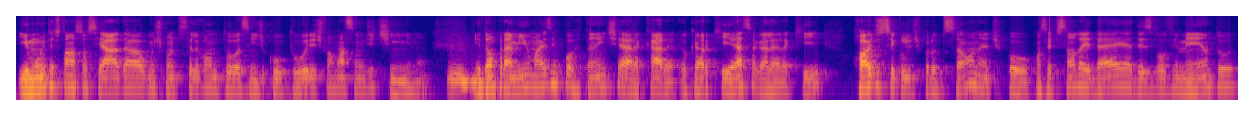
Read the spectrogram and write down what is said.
E muitas estão associadas a alguns pontos que você levantou, assim, de cultura e de formação de time, né? Uhum. Então, para mim, o mais importante era, cara, eu quero que essa galera aqui rode o ciclo de produção, né? Tipo, concepção da ideia, desenvolvimento,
